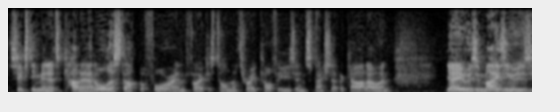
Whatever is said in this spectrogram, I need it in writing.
60 minutes cut out all the stuff before and focused on the three coffees and smashed avocado. And yeah, it was amazing. It was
